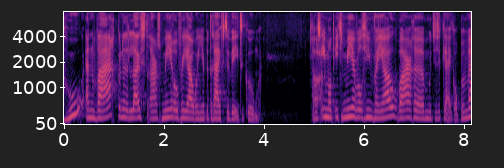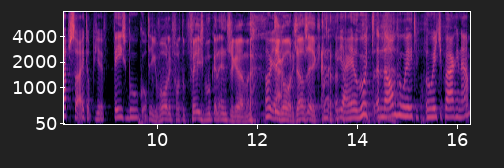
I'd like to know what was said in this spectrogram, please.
hoe en waar kunnen de luisteraars meer over jou en je bedrijf te weten komen? Als iemand iets meer wil zien van jou, waar uh, moeten ze kijken? Op een website, op je Facebook? Op... Tegenwoordig wordt op Facebook en Instagram. Oh, ja. Tegenwoordig, zelfs ik. Ja, heel goed. En dan, hoe heet, hoe heet je pagina?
